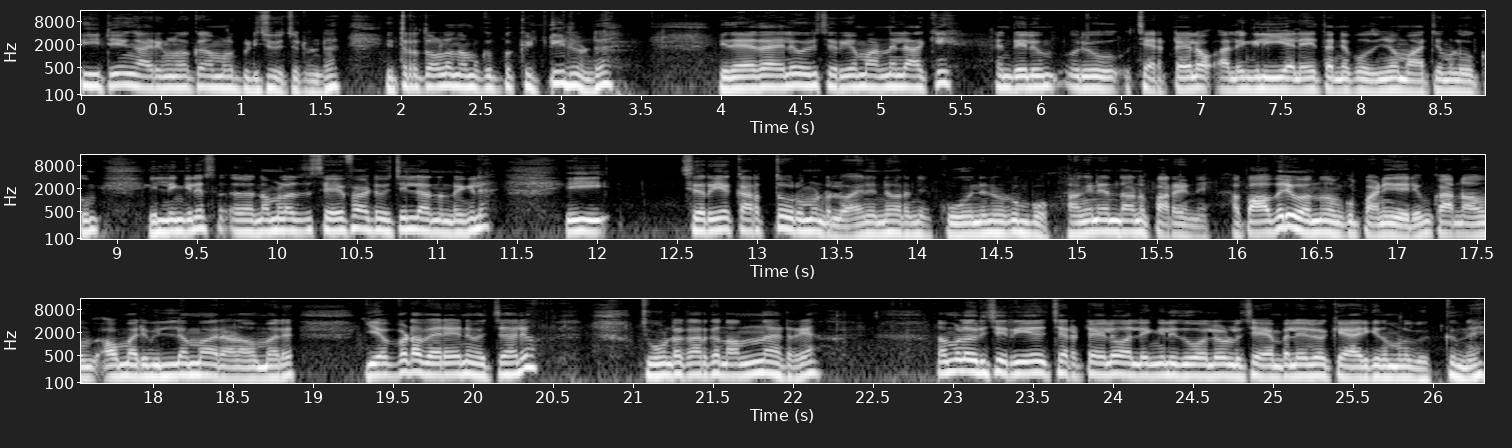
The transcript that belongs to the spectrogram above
തീറ്റയും കാര്യങ്ങളൊക്കെ നമ്മൾ പിടിച്ചു വെച്ചിട്ടുണ്ട്. ഇത്രത്തോളം നമുക്കിപ്പോൾ കിട്ടിയിട്ടുണ്ട്. ഇതേതായാലും ഒരു ചെറിയ മണ്ണിലാക്കി എന്തെങ്കിലും ഒരു ചിരട്ടയിലോ അല്ലെങ്കിൽ ഈ ഇലയിൽ തന്നെ പൊതിഞ്ഞോ മാറ്റി നമ്മൾ വെക്കും. ഇല്ലെങ്കിൽ നമ്മളത് സേഫായിട്ട് വെച്ചില്ല എന്നുണ്ടെങ്കിൽ ഈ ചെറിയ കറുത്ത ഉറുമ്പുണ്ടല്ലോ അതിനെന്നെ പറഞ്ഞ് കൂനനുറുമ്പോ അങ്ങനെ എന്താണ് പറയുന്നത്. അപ്പോൾ അവർ വന്ന് നമുക്ക് പണി തരും. കാരണം അവൻ അവന്മാർ വില്ലന്മാരാണ്. അവന്മാർ എവിടെ വരേന്ന് വെച്ചാലും ചൂണ്ടക്കാർക്ക് നന്നായിട്ടറിയാം. നമ്മളൊരു ചെറിയ ചിരട്ടയിലോ അല്ലെങ്കിൽ ഇതുപോലെയുള്ള ചേമ്പലയിലോ ഒക്കെ ആയിരിക്കും നമ്മൾ വെക്കുന്നത്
